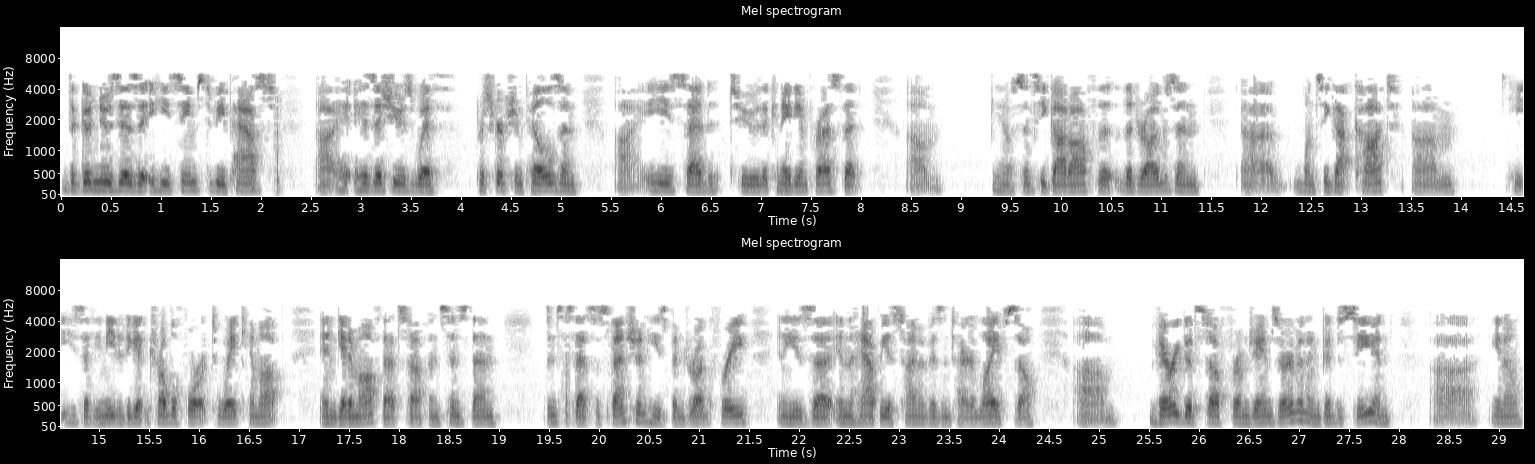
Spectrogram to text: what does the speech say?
the good news is that he seems to be past uh, his issues with prescription pills, and uh, he said to the Canadian press that um, you know since he got off the the drugs and uh, once he got caught, um, he, he said he needed to get in trouble for it to wake him up and get him off that stuff. And since then, since that suspension, he's been drug free and he's uh, in the happiest time of his entire life. So, um, very good stuff from James Irvin and good to see. And uh, you know,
